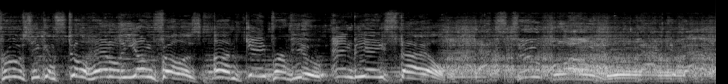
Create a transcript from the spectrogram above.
proves he can still handle the young fellas on Gay Per View, NBA style. That's two blown back to back.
